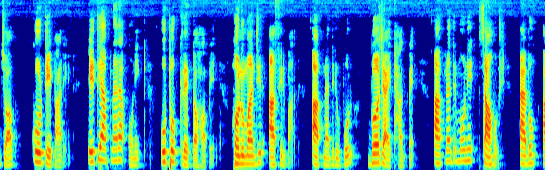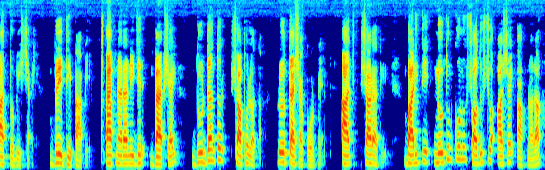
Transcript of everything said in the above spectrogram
জব করতে পারেন। এতে আপনারা অনেক উপকৃত হবেন। হনুমানজির আশীর্বাদ আপনাদের উপর বজায় থাকবে। আপনাদের মনে সাহস এবং আত্মবিশ্বাস বৃদ্ধি পাবে। আপনারা নিজের ব্যবসায় দুর্দান্ত সফলতা প্রত্যাশা করবেন। আজ সারাদিন বাড়িতে নতুন কোনো সদস্য আসায় আপনারা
